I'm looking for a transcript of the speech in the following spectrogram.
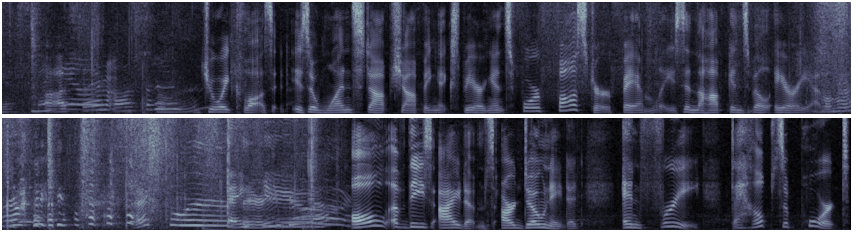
Yes, ma'am. Awesome, awesome. Joy Closet is a one stop shopping experience for foster families in the Hopkinsville area. All right. Excellent. Thank there you. you. All of these items are donated and free to help support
